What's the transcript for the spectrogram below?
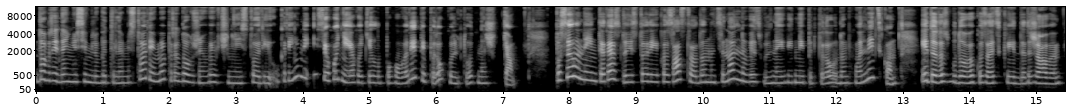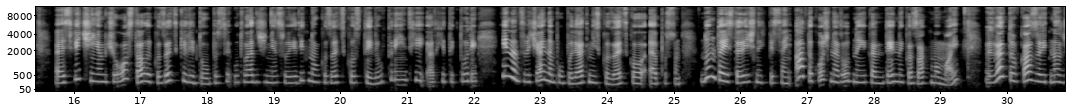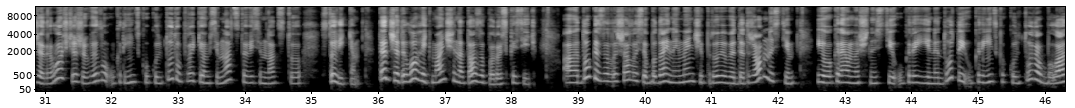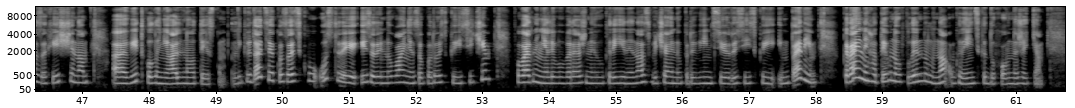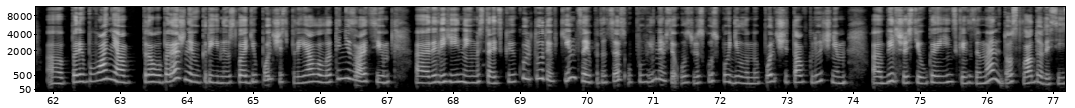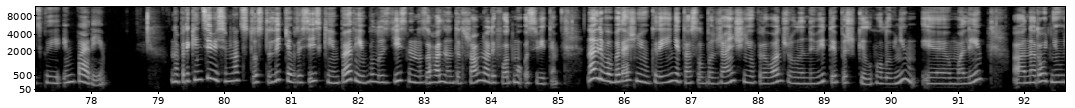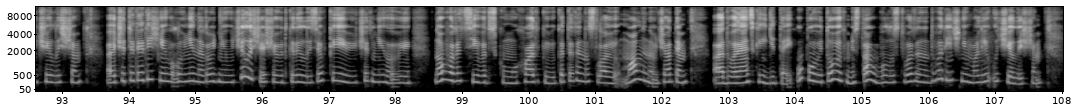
Добрий день усім любителям історії. Ми продовжуємо вивчення історії України, і сьогодні я хотіла поговорити про культурне життя. Посилений інтерес до історії козацтва, до національно-визвольної війни під проводом Хмельницького і до розбудови козацької держави, е, свідченням чого стали козацькі літописи, утвердження своєрідного козацького стилю в українській архітектурі і надзвичайна популярність козацького епосу, дум та історичних пісень, а також народної картини Козак Мамай відверто вказують на джерело, що живило українську культуру протягом 17-18 століття, те джерело Гетьманщина та Запорозька Січ. А доки залишалися бодай найменші прояви державності і окремішності України, доти й українська культура була захищена е, від колоніального тиску. Ліквідація козацького устрою і зруйнування Запорозької Січі, повернення лівобережної України на звичайну провінцію Російської імперії вкрай негативно вплинули на українське духовне життя. Е, Перебування правобережної України у складі Польщі сприяло латинізації е, релігійної і мистецької культури. Втім, цей процес уповільнився у зв'язку з поділами Польщі та включенням е, більшості українських земель до складу Російської імперії. Наприкінці XVIII століття в Російській імперії було здійснено загальнодержавну реформу освіти. На лівобережній Україні та Слободжанщині впроваджували нові типи шкіл, головні малі народні училища. Е, Чотирирічні головні народні училища, що відкрилися в Києві, Чернігові, Новгород-Сіверському, Харкові, Катеринославі, мали навчати дворянських дітей. У повітових містах було створено дворічні малі училища.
